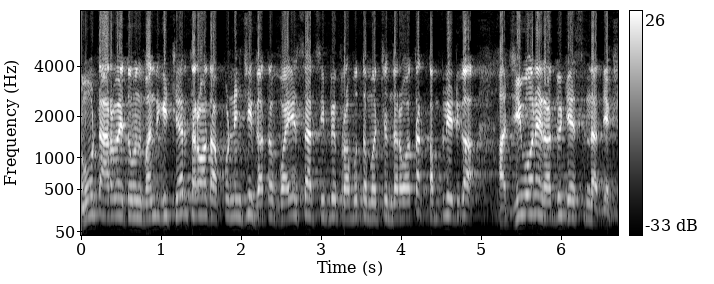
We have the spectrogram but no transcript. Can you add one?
నూట అరవై తొమ్మిది మందికి ఇచ్చారు. తర్వాత అప్పటి నుంచి గత వైఎస్ఆర్సీపీ ప్రభుత్వం వచ్చిన తర్వాత కంప్లీట్గా ఆ జీవోని రద్దు చేసింది అధ్యక్ష.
